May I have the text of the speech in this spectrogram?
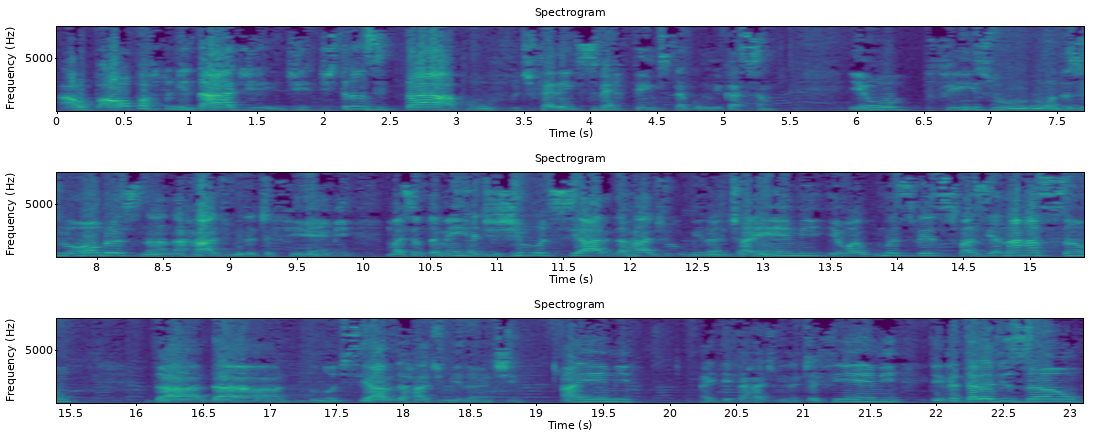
a, a oportunidade de, de, transitar por diferentes vertentes da comunicação. Eu fiz o Ondas e Lombras na, na Rádio Mirante FM, mas eu também redigi o noticiário da Rádio Mirante AM. Eu algumas vezes fazia narração da, da, do noticiário da Rádio Mirante AM. Aí teve a Rádio Mirante FM, teve a televisão.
